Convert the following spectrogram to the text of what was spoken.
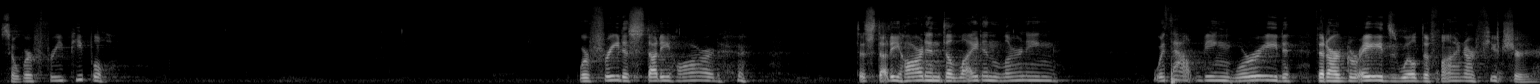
So we're free people. We're free to study hard, to study hard and delight in learning without being worried that our grades will define our future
